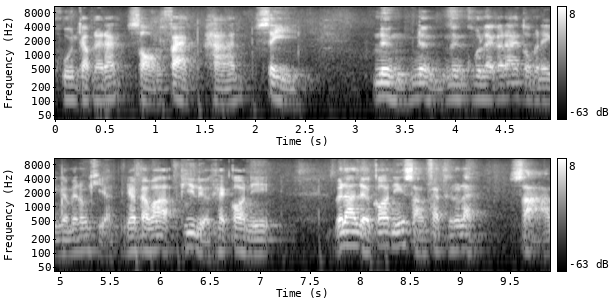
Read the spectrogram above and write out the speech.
คูณกับอะไรนะสองแฟกหารสี่หนึ่งหนึ่งหนึ่งคูณอะไรก็ได้ตัวมันเองงั้นไม่ต้องเขียนงั้นแปลว่าพี่เหลือแค่ก้อนนี้ เวลาเหลือก้อนนี้สามแฟกคือเท่าไหร่สาม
